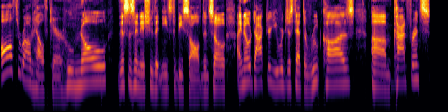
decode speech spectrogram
all throughout healthcare who know this is an issue that needs to be solved. And so I know, Doctor, you were just at the Root Cause um, conference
